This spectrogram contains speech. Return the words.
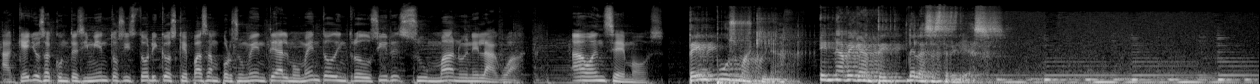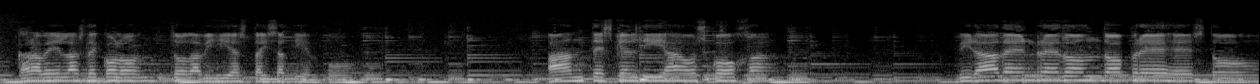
aquellos acontecimientos históricos que pasan por su mente al momento de introducir su mano en el agua. Avancemos. Tempus Máquina, el navegante de las estrellas. Carabelas de Colón, todavía estáis a tiempo. Antes que el día os coja, virad en redondo presto,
